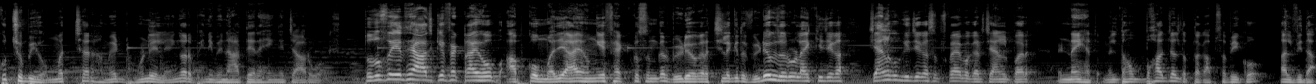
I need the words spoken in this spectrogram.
कुछ भी हो, मच्छर हमें ढूंढ ले लेंगे और भिन भिनाते रहेंगे चारों ओर। तो दोस्तों, ये थे आज के फैक्ट आई होप आपको मज़े आए होंगे फैक्ट को सुनकर। वीडियो अगर अच्छी लगी तो वीडियो को ज़रूर लाइक कीजिएगा। चैनल को कीजिएगा सब्सक्राइब अगर चैनल पर नहीं है तो मिलता हूँ बहुत जल्द। तब तक आप सभी को अलविदा।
